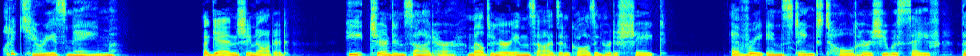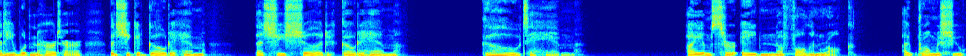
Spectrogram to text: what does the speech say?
What a curious name. Again she nodded. Heat churned inside her, melting her insides and causing her to shake. Every instinct told her she was safe, that he wouldn't hurt her, that she could go to him, that she should go to him. Go to him. I am Sir Aidan of Fallenrock. I promise you,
